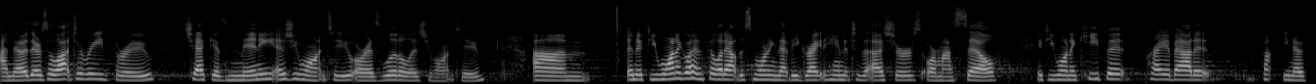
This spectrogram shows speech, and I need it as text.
I know there's a lot to read through. Check as many as you want to or as little as you want to. Um, and if you want to go ahead and fill it out this morning, that'd be great. Hand it to the ushers or myself. If you want to keep it, pray about it, you know,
